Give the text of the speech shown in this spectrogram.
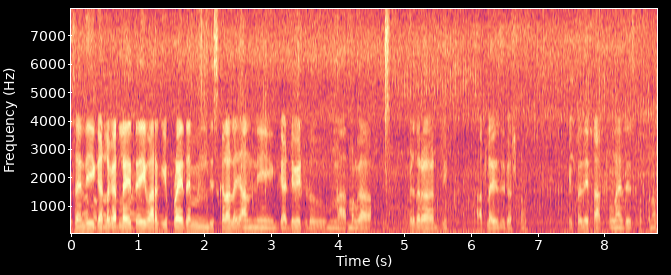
అసలు ఈ గడ్ల కట్టలు అయితే ఈ వరకు ఎప్పుడైతే మేము తీసుకురాలి అన్ని గడ్డి పెట్టుడు నార్మల్గా పెడతారు అట్లా ఇది కష్టం ఇప్పుడైతే ట్రాక్టర్లో అయితే తీసుకొస్తున్నాం.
